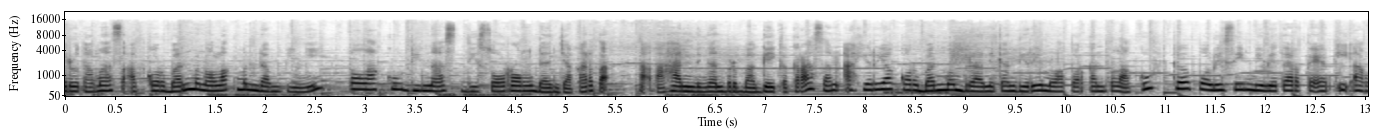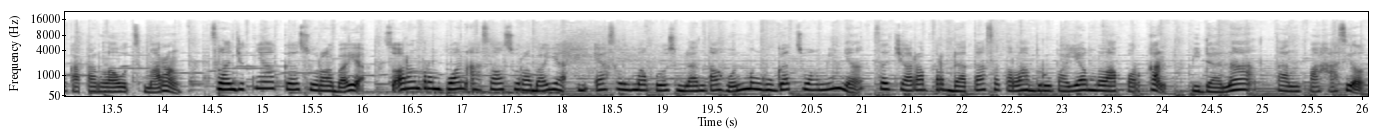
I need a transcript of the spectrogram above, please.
terutama saat korban menolak mendampingi pelaku dinas di Sorong dan Jakarta. Tak tahan dengan berbagai kekerasan, akhirnya korban memberanikan diri melaporkan pelaku ke polisi militer TNI Angkatan Laut Semarang. Selanjutnya ke Surabaya. Seorang perempuan asal Surabaya, IS 59 tahun, menggugat suaminya secara perdata setelah berupaya melaporkan pidana tanpa hasil.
